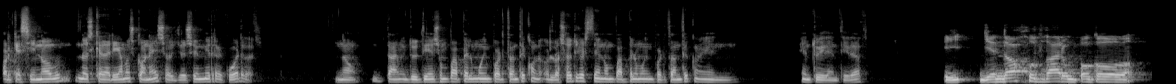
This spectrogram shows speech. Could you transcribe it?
Porque si no, nos quedaríamos con eso. Yo soy mis recuerdos. No, tú tienes un papel muy importante, con, los otros tienen un papel muy importante con, en, en tu identidad. Y yendo a juzgar un poco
